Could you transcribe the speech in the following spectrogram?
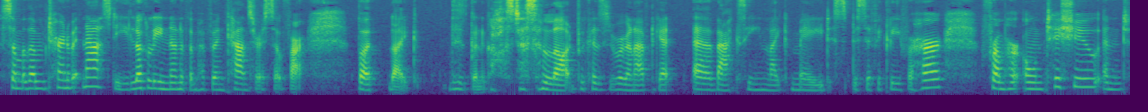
some of them turn a bit nasty. Luckily none of them have been cancerous so far, but like this is going to cost us a lot because we're going to have to get a vaccine like made specifically for her from her own tissue and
